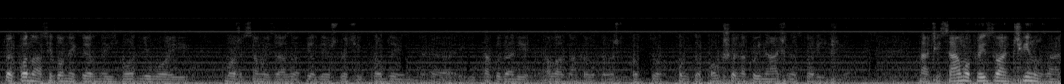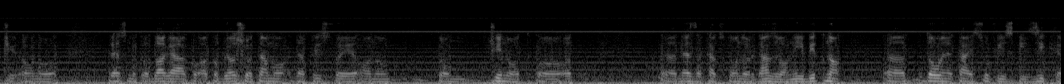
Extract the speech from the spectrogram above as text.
što je kod nas i donekle neizvodljivo i može samo izazvati ili još veći problem e, i tako dalje. Allah zna kako to, to, to, to, pokušao na koji način da to riješi. Znači, samo pristovan činu, znači, ono, recimo kod blaga, ako, ako bi ošao tamo da pristoje onom tom činu od, od, E, ne znam kako su to onda organizovali, nije bitno, e, dovoljno je taj sufijski zikr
